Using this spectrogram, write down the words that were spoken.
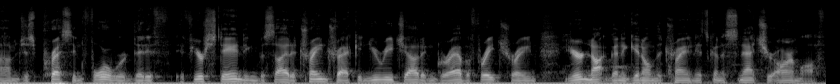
um, just pressing forward that if, if you're standing beside a train track and you reach out and grab a freight train, you're not going to get on the train. It's going to snatch your arm off.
